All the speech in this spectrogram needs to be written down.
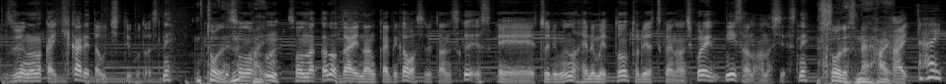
,17 回聞かれたうちということですね。そうですね。はいそのうん、その中の第何回目か忘れたんですけど、えーツーリングのヘルメットの取り扱いの話。これ兄さんの話ですね。そうですね。はい、はい、はい。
